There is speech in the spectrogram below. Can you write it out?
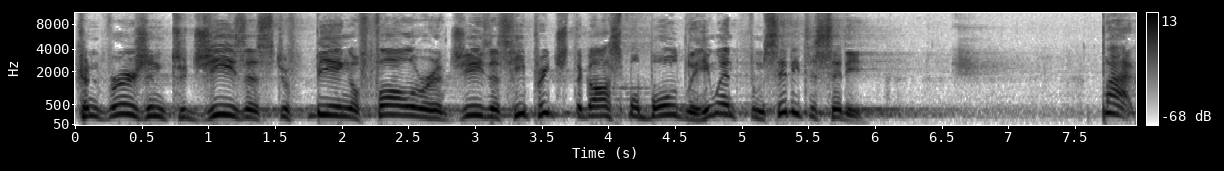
conversion to Jesus, to being a follower of Jesus, he preached the gospel boldly. He went from city to city. But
